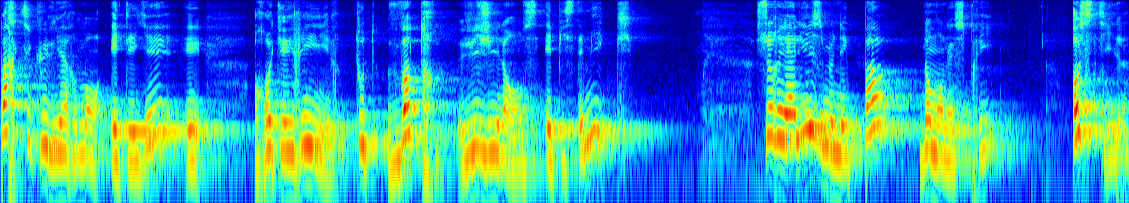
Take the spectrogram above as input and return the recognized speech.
particulièrement étayé et requérir toute votre vigilance épistémique, ce réalisme n'est pas, dans mon esprit, hostile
